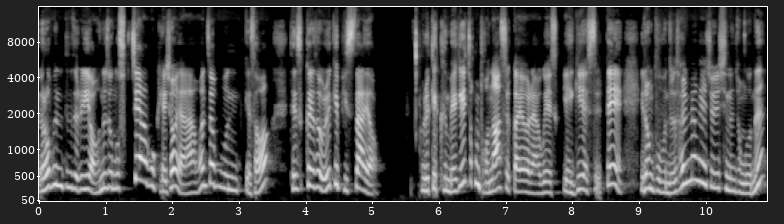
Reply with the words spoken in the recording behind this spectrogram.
여러분들이 어느 정도 숙지하고 계셔야 환자분께서 데스크에서 왜 이렇게 비싸요? 왜 이렇게 금액이 조금 더 나왔을까요? 라고 얘기했을 때 이런 부분들을 설명해 주시는 정도는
